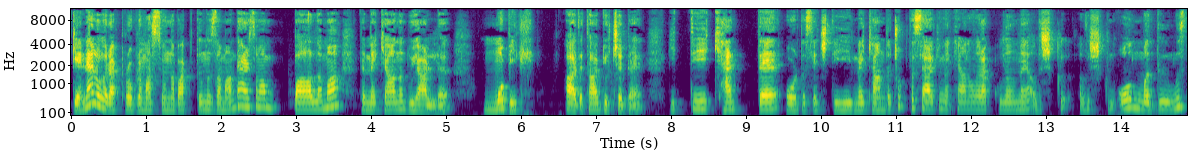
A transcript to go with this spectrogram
genel olarak programasyonuna baktığımız zaman da her zaman bağlama ve mekana duyarlı, mobil, adeta göçebe, gittiği kent de orada seçtiği mekanda çok da sergi mekanı olarak kullanılmaya alışkın, alışkın olmadığımız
